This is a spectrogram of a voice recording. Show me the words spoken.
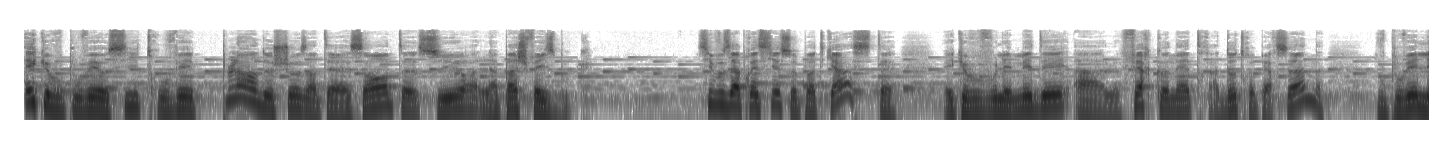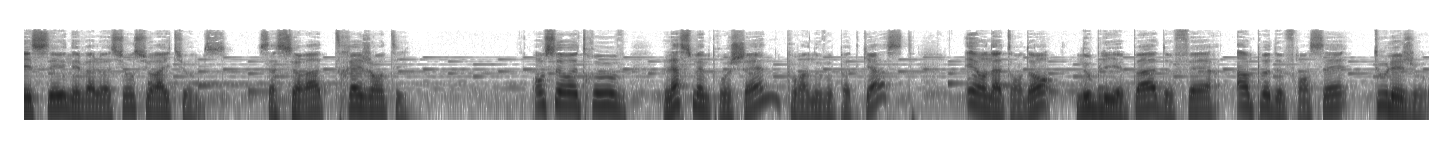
et que vous pouvez aussi trouver plein de choses intéressantes sur la page Facebook. Si vous appréciez ce podcast et que vous voulez m'aider à le faire connaître à d'autres personnes, vous pouvez laisser une évaluation sur iTunes. Ça sera très gentil. On se retrouve la semaine prochaine pour un nouveau podcast. Et en attendant, n'oubliez pas de faire un peu de français tous les jours.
